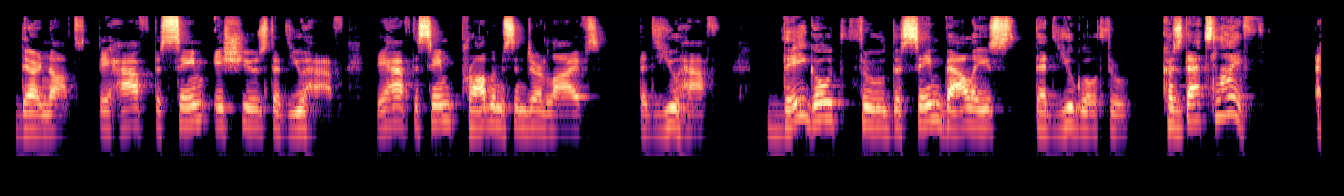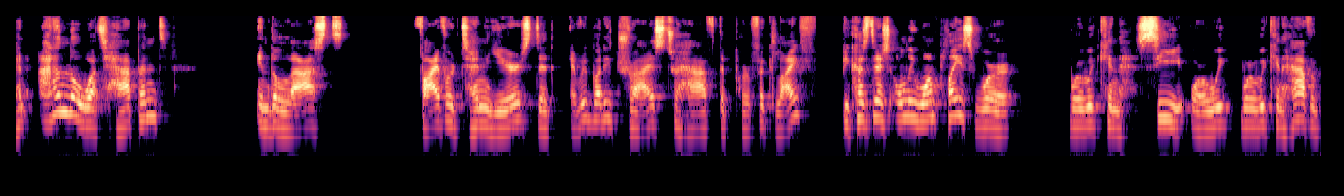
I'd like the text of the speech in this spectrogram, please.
They're not. They have the same issues that you have, they have the same problems in their lives that you have. They go through the same valleys that you go through because that's life. And I don't know what's happened in the last five or 10 years that everybody tries to have the perfect life because there's only one place where where we can see or we, where we can have a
